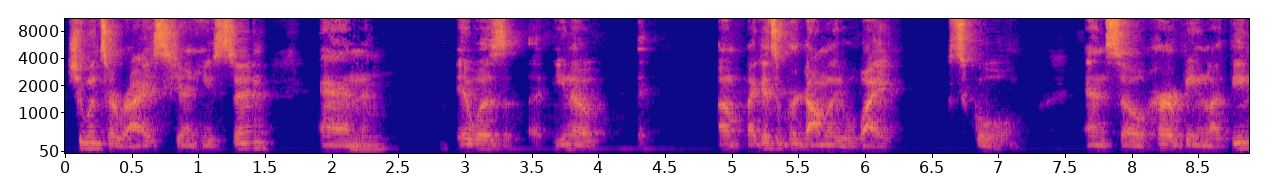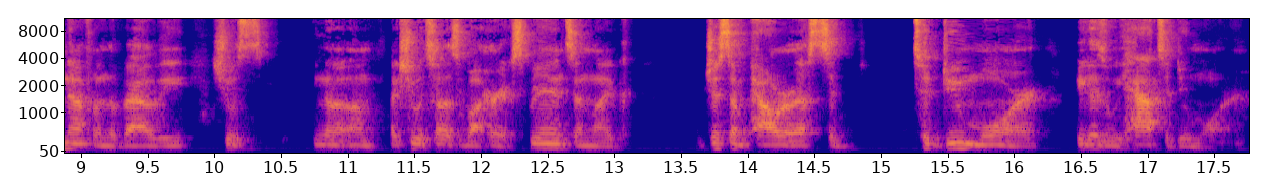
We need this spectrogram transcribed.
she went to Rice here in Houston, and mm-hmm. it was you know um, like it's a predominantly white school, and so her being Latina from the Valley, she was you know um, like she would tell us about her experience and like just empower us to to do more because we have to do more.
